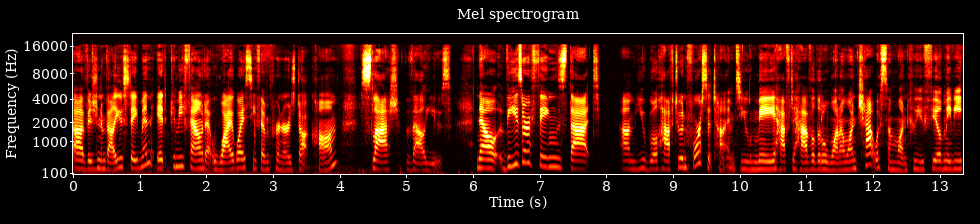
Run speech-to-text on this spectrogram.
uh, vision and value statement. It can be found at yycfempreneurs.com slash values. Now, these are things that um, you will have to enforce at times. You may have to have a little one-on-one chat with someone who you feel maybe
